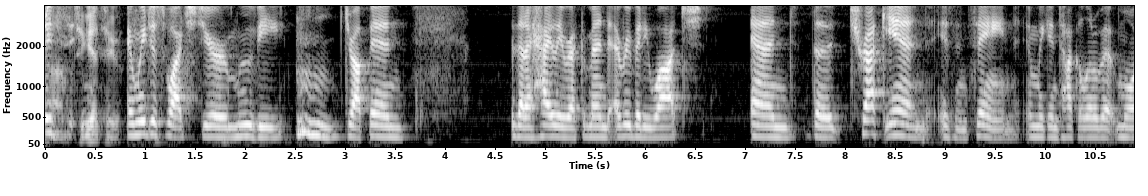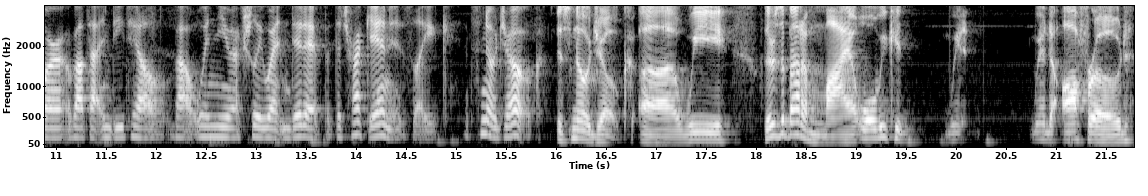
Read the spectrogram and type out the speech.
um, to get to. And we just watched your movie drop in that I highly recommend everybody watch. And the trek in is insane. And we can talk a little bit more about that in detail about when you actually went and did it. But the trek in is like, it's no joke. It's no joke. Uh, we there's about a mile. Well, we could we we had to off road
